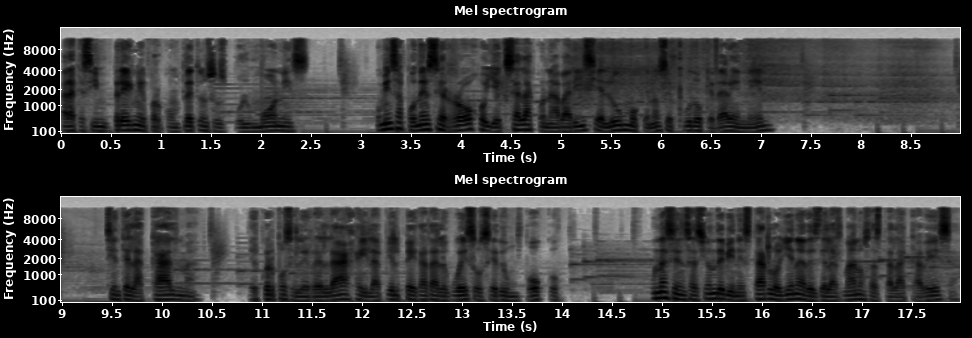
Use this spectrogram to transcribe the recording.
para que se impregne por completo en sus pulmones. Comienza a ponerse rojo y exhala con avaricia el humo que no se pudo quedar en él. Siente la calma, el cuerpo se le relaja y la piel pegada al hueso cede un poco. Una sensación de bienestar lo llena desde las manos hasta la cabeza.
